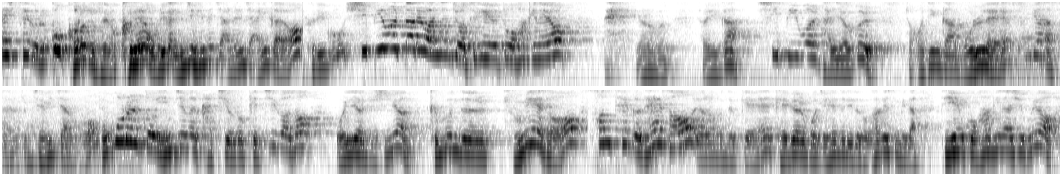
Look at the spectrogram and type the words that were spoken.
해시태그를 꼭 걸어주세요. 그래야 우리가 인증했는지 안 했는지 아니까요. 그리고 12월 달에 왔는지 어떻게 또 확인해요? 네, 여러분. 저희가 12월 달력을 저 어딘가 몰래 숨겨놨어요. 좀 재밌자고. 그거를 또 인증을 같이 이렇게 찍어서 올려주시면 그분들 중에서 선택을 해서 여러분들께 개별 고지 해드리도록 하겠습니다. DM 꼭 확인하시고요.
